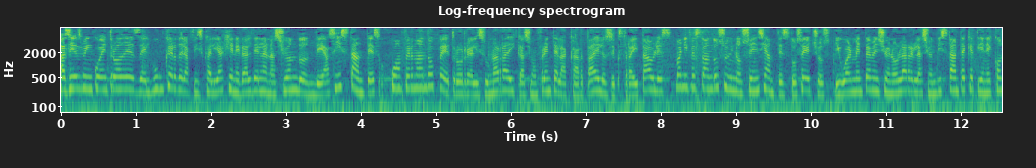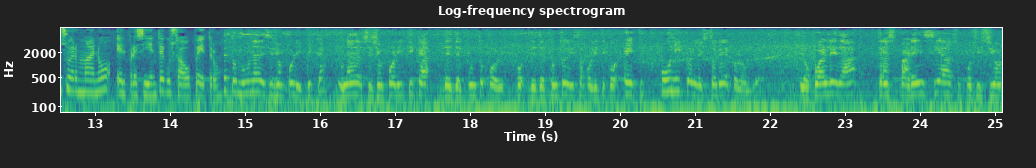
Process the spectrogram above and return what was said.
Así es, me encuentro desde el búnker de la Fiscalía General de la Nación, donde hace instantes Juan Fernando Petro realizó una radicación frente a la Carta de los Extraditables, manifestando su inocencia ante estos hechos. Igualmente mencionó la relación distante que tiene con su hermano, el presidente Gustavo Petro. Tomó una decisión política, una decisión política desde el punto, desde el punto de vista político ético, único en la historia de Colombia, lo cual le da transparencia a su posición,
